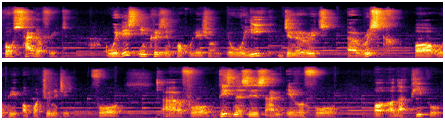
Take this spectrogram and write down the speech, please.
both sides of it. With this increase in population, it will it generate a risk or will be opportunity for uh, for businesses and even for other people.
